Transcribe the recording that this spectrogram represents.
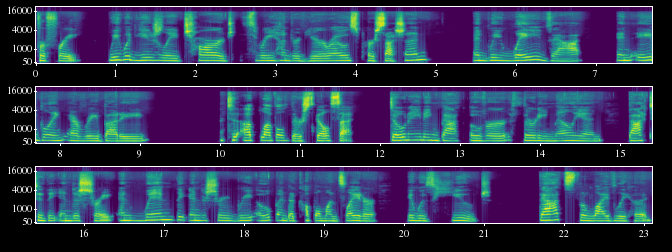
for free. We would usually charge 300 euros per session and we waive that, enabling everybody to up level their skill set, donating back over 30 million back to the industry. And when the industry reopened a couple months later, it was huge. That's the livelihood.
